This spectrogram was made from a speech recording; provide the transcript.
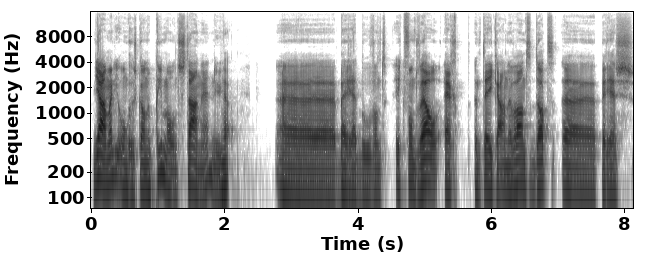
Ja, maar die onrust kan er prima ontstaan hè, nu. Ja. Uh, bij Red Bull. Want ik vond wel echt een teken aan de wand dat uh, Perez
